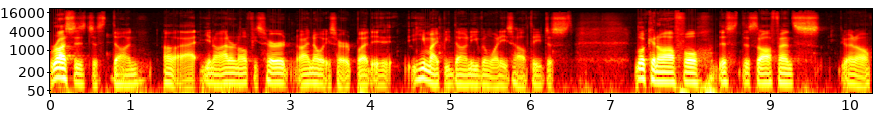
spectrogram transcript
Russ is just done. Uh, you know, I don't know if he's hurt. I know he's hurt, but it, he might be done even when he's healthy. Just looking awful. This this offense, you know,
